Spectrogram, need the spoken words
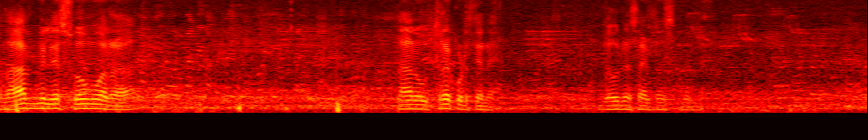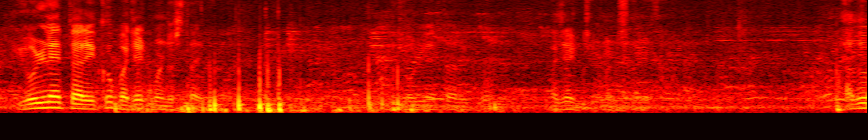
ಅದಾದಮೇಲೆ ಸೋಮವಾರ ನಾನು ಉತ್ತರ ಕೊಡ್ತೇನೆ ಗೌರ್ನರ್ ಅಡ್ರೆಸ್ ಮೇಲೆ. ಏಳನೇ ತಾರೀಕು ಬಜೆಟ್ ಮಂಡಿಸ್ತಾ ಇದ್ದೀನಿ. ತಾರೀಕು ಬಜೆಟ್ ಮಂಡಿಸಬೇಕು ಅದು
